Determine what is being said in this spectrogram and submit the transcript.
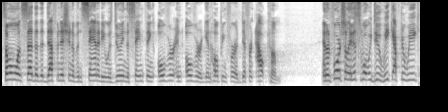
Someone once said that the definition of insanity was doing the same thing over and over again, hoping for a different outcome. And unfortunately, this is what we do week after week,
